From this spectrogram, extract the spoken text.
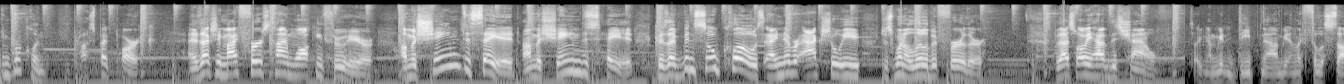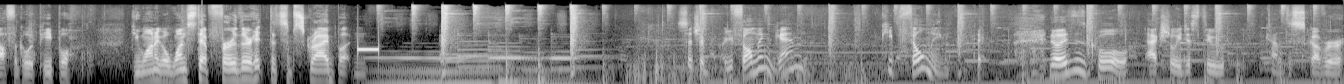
in Brooklyn, in Prospect Park. And it's actually my first time walking through here. I'm ashamed to say it, I'm ashamed to say it, because I've been so close and I never actually just went a little bit further. But that's why we have this channel. I'm getting deep now. I'm getting like philosophical with people. Do you want to go one step further? Hit the subscribe button. Such a, are you filming again? Keep filming. no, this is cool actually just to kind of discover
